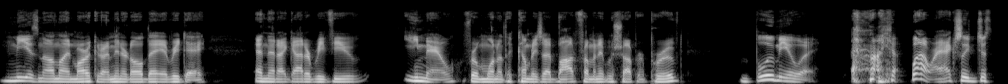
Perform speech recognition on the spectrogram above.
me as an online marketer, I'm in it all day, every day. And then I got a review email from one of the companies I bought from, and it was shopper approved. Blew me away. I got, wow, I actually just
